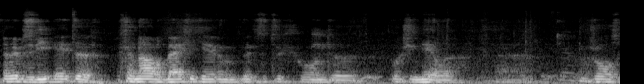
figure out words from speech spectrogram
en hebben ze die eten garnalen bijgegeven en werden ze terug gewoon de originele uh, roze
